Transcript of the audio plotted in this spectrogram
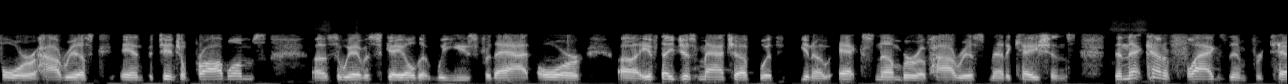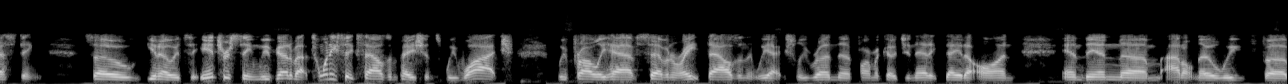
for high risk and potential problems. Uh, so we have a scale that we use for that. Or uh, if they just match up with you know X number of high risk medications, then that kind of flags them for testing. So, you know, it's interesting. We've got about 26,000 patients we watch we probably have seven or eight thousand that we actually run the pharmacogenetic data on, and then um, I don't know we've uh,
